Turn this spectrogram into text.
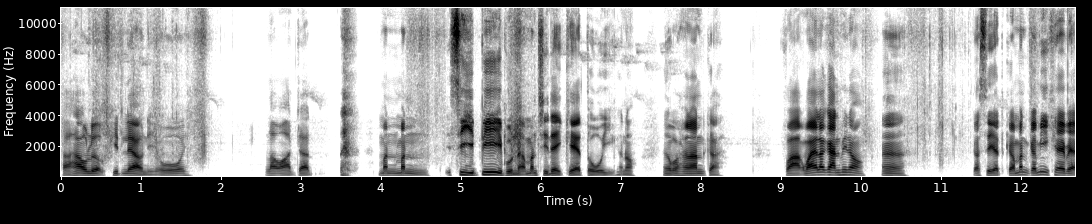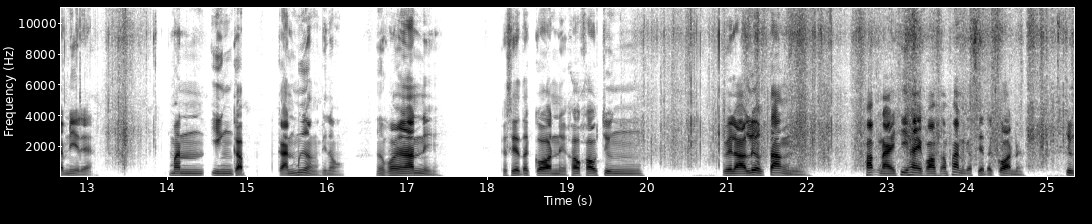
ถ้าเฮ้าเลือกผิดแล้วนี่โอ้ยเราอาจจะมันมันสี่ปีพุ่นน่ะ มันสิได้แก่โตอีกเนาะเออเพราะฉะนั้นก็ ฝากไว้แล้วกันพี่น้องเออเกษตรก็มันก็มีแค่แบบนี้แหละมันอิงกับการเมืองพี่น้องเออเพราะฉะนั้นนี่ เกษตรกรเนี่ยเขาเขาจึงเวลาเลือกตั้งนี่พรรคไหนที่ให้ความสำคัญกับเกษตรกรเนี่ยจึง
